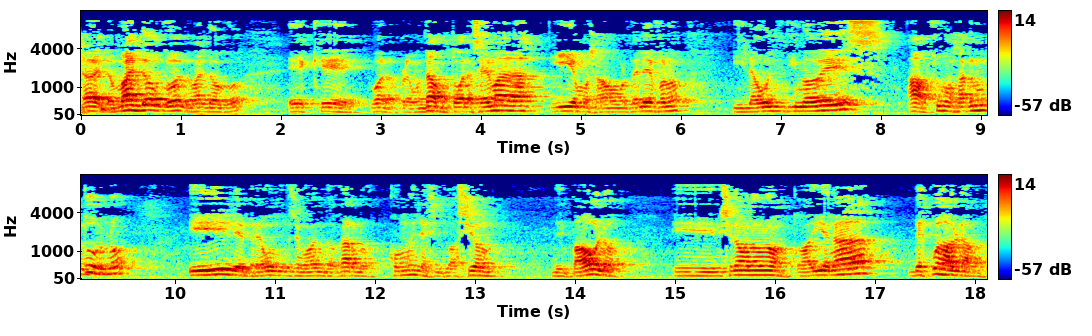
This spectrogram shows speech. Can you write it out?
No, lo más loco, lo más loco es que, bueno, preguntamos toda la semana y hemos llamado por teléfono y la última vez, ah, fuimos a sacar un turno y le pregunto en ese momento a Carlos, ¿cómo es la situación de Paolo? Y me dice, no, no, no, todavía nada, después hablamos.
